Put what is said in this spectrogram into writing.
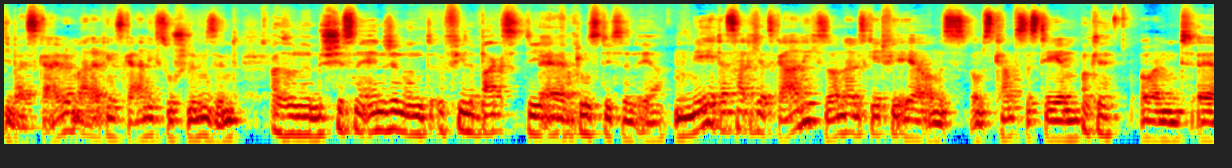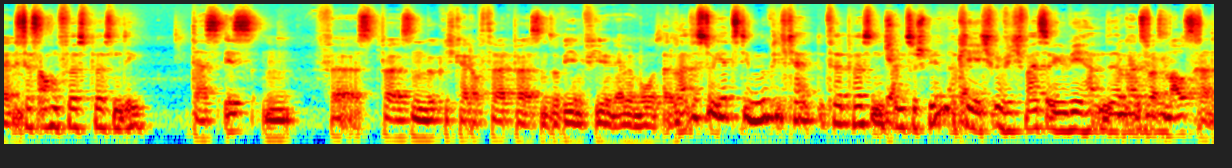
die bei Skyrim allerdings gar nicht so schlimm sind. Also eine beschissene Engine und viele Bugs, die Äh. einfach lustig sind eher. Nee, das hatte ich jetzt gar nicht, sondern es geht viel eher ums, ums Kampfsystem. Okay. Und ähm, Ist das auch ein First-Person-Ding? das ist eine First-Person-Möglichkeit auf Third-Person, so wie in vielen MMOs. Also Hattest du jetzt die Möglichkeit, Third-Person Ja. schon zu spielen? Okay, ich, ich weiß irgendwie, hatten sie. Du kannst über das Mausrad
